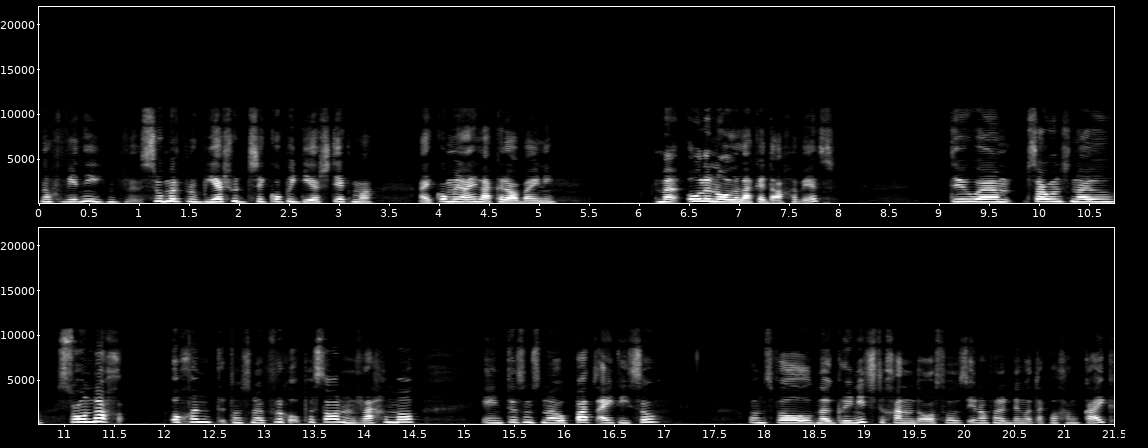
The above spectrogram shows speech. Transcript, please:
nog weet nie, sommer probeer so sy kopie deursteek, maar hy kom nie lekker daarby nie. Maar all in all een lekker dag gewees. Toe um, sou ons nou sondag ochend, het ons nou vroeg opgestaan en rechtgemaak, en toe ons nou pad uit hier so. Ons wil nou Greenwich toe gaan, en daar so is een of ander ding wat ek wil gaan kyk,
